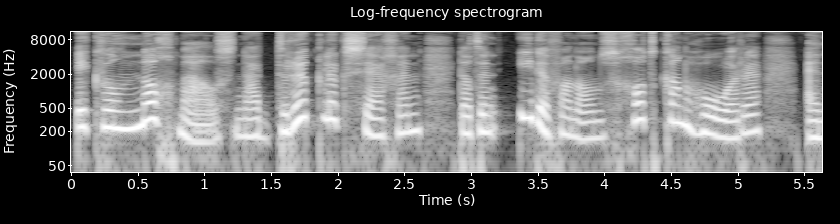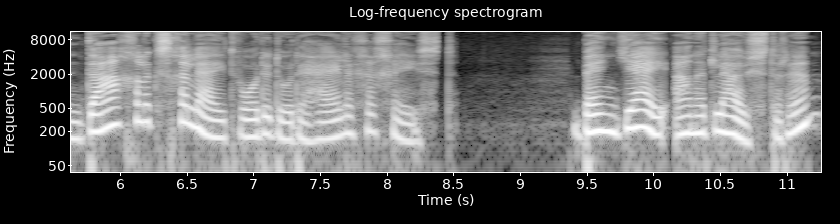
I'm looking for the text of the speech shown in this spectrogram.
Ik wil nogmaals nadrukkelijk zeggen dat een ieder van ons God kan horen en dagelijks geleid worden door de Heilige Geest. Ben jij aan het luisteren?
